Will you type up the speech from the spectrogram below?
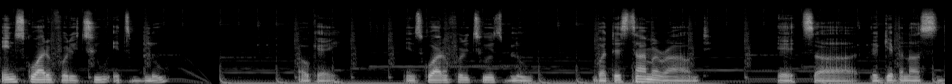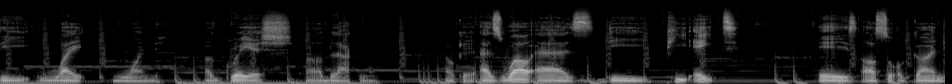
in Squadron 42, it's blue. Okay. In Squadron 42, it's blue. But this time around, it's uh they're giving us the white one, a grayish uh, black one. Okay, as well as the P8 is also a gun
